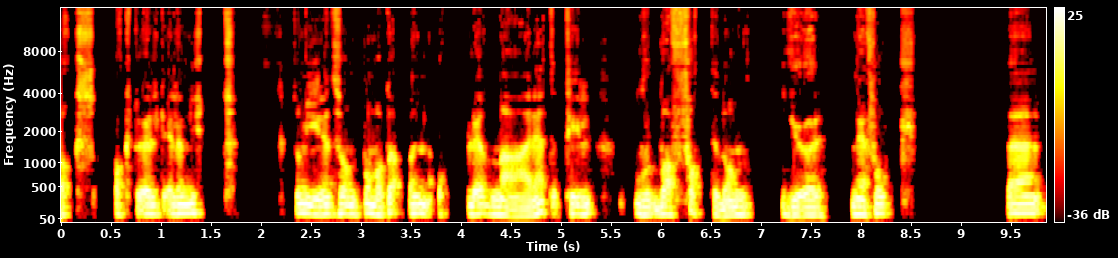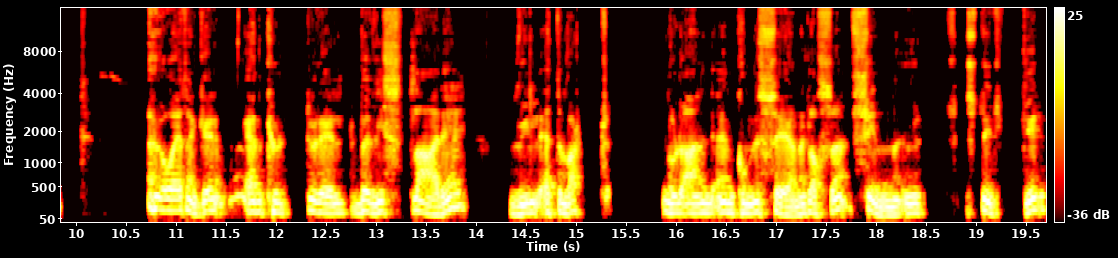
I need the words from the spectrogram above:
dagsaktuelt eller nytt. Som gir en, sånn, på en, måte, en opplevd nærhet til hva fattigdom gjør med folk. Eh, og jeg tenker en kulturelt bevisst lærer vil etter hvert når det er en kommuniserende klasse, finne ut styrker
